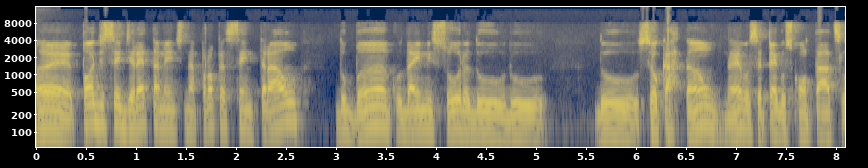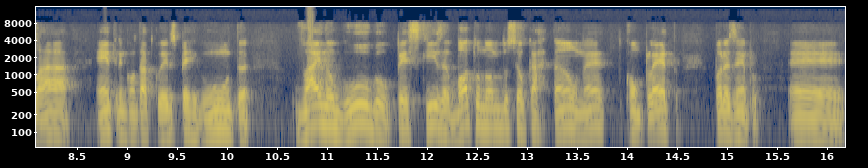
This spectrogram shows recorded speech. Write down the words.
É, pode ser diretamente na própria central do banco, da emissora do, do, do, seu cartão, né? Você pega os contatos lá, entra em contato com eles, pergunta, vai no Google, pesquisa, bota o nome do seu cartão, né? Completo. Por exemplo, é,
